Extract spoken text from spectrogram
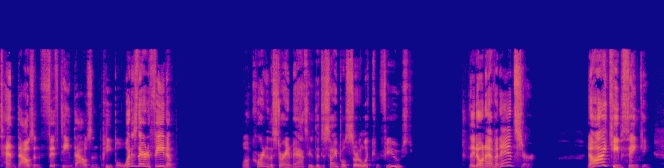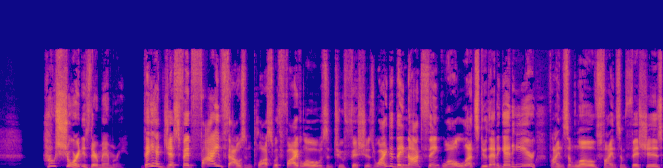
10,000, 15,000 people? What is there to feed them? Well, according to the story in Matthew, the disciples sort of look confused. They don't have an answer. Now, I keep thinking, how short is their memory? They had just fed 5,000 plus with five loaves and two fishes. Why did they not think, well, let's do that again here? Find some loaves, find some fishes,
